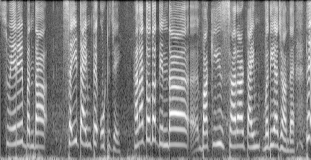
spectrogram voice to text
ਸਵੇਰੇ ਬੰਦਾ ਸਹੀ ਟਾਈਮ ਤੇ ਉੱਠ ਜੇ। ਹਨਾ, ਤਾਂ ਉਹਦਾ ਦਿਨ ਦਾ ਬਾਕੀ ਸਾਰਾ ਟਾਈਮ ਵਧੀਆ ਜਾਂਦਾ ਹੈ। ਤੇ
